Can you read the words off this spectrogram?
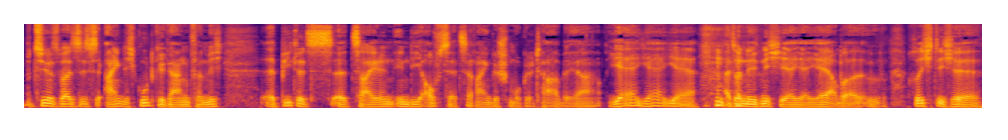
beziehungsweise ist eigentlich gut gegangen für mich, Beatles-Zeilen in die Aufsätze reingeschmuggelt habe. Ja, yeah, yeah, yeah. Also nicht, nicht yeah, yeah, yeah, aber richtige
